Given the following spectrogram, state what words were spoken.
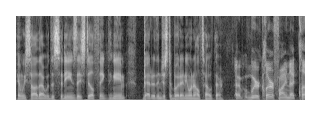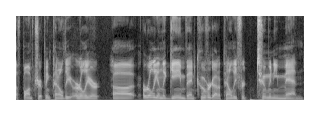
And we saw that with the Sedins. They still think the game better than just about anyone else out there. Uh, we were clarifying that Klefbom tripping penalty earlier uh, early in the game, Vancouver got a penalty for too many men.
